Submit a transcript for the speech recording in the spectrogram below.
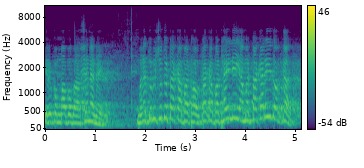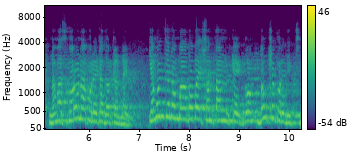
এরকম মা বাবা আছে না নাই? মানে তুমি শুধু টাকা পাঠাও, টাকা পাঠাইলেই আমার টাকারই দরকার। নামাজ পড়ো না পড়ো, এটা দরকার নাই। কেমন যেন মা বাবাই সন্তানকে ধ্বংস করে দিচ্ছে।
